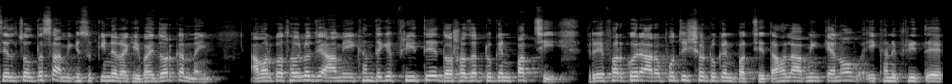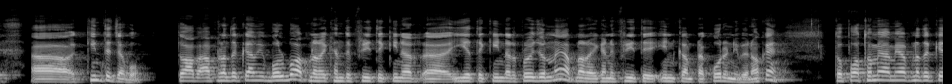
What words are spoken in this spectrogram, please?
সেল চলতেছে, আমি কিছু কিনে রাখি। ভাই, দরকার নাই। আমার কথা হলো যে, আমি এখান থেকে ফ্রিতে দশ হাজার টোকেন পাচ্ছি রেফার করে আরও পঁচিশশো টোকেন পাচ্ছি। তাহলে আমি কেন এখানে ফ্রিতে কিনতে যাব? তো আপনাদেরকে আমি বলব, আপনারা এখান থেকে ফ্রিতে কেনার ইয়েতে কেনার প্রয়োজন নেই, আপনারা এখানে ফ্রিতে ইনকামটা করে নেবেন ওকে তো প্রথমে আমি আপনাদেরকে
